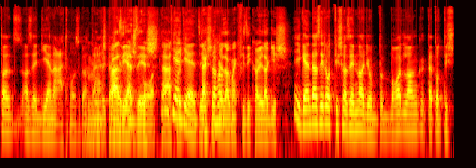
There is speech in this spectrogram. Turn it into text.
az, az egy ilyen átmozgatás. Mm, kvázi edzés, sport. tehát egy, egy edzés, technikailag, aha. meg fizikailag is. Igen, de azért ott is az egy nagyobb barlang, tehát ott is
